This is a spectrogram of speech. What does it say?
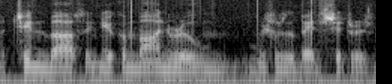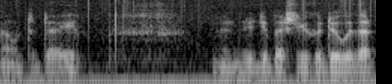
a tin bath in your combined room, which was the bed sitter as known today. And did your best you could do with that,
